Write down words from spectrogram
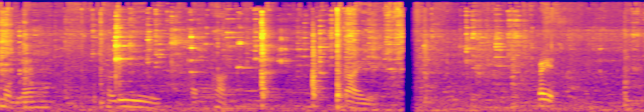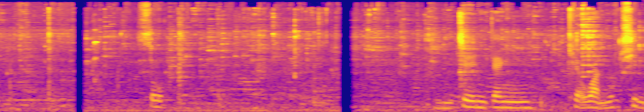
หมดแล้วบุคลีผัดผัก ไก่ เป็ดซุป นมจีนแกงเขียวหวานลูกชิ้น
